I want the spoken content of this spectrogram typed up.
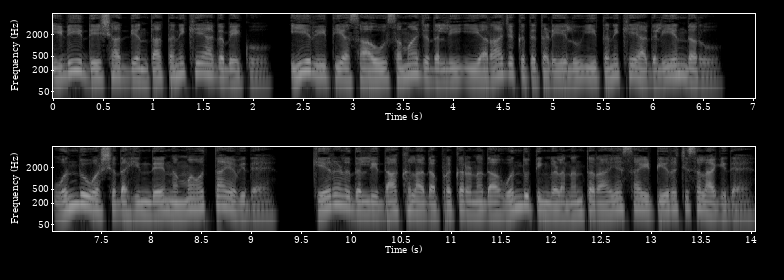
ಇಡೀ ದೇಶಾದ್ಯಂತ ತನಿಖೆಯಾಗಬೇಕು. ಈ ರೀತಿಯ ಸಾವು ಸಮಾಜದಲ್ಲಿ ಈ ಅರಾಜಕತೆ ತಡೆಯಲು ಈ ತನಿಖೆಯಾಗಲಿ ಎಂದರು. ಒಂದು ವರ್ಷದ ಹಿಂದೆ ನಮ್ಮ ಒತ್ತಾಯವಿದೆ. ಕೇರಳದಲ್ಲಿ ದಾಖಲಾದ ಪ್ರಕರಣದ ಒಂದು ತಿಂಗಳ ನಂತರ ಎಸ್ಐಟಿ ರಚಿಸಲಾಗಿದೆ.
